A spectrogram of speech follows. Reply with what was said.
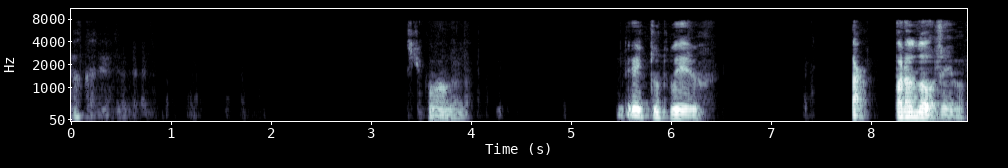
так. Чекала. Ну і тут ви. Так, продовжуємо.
